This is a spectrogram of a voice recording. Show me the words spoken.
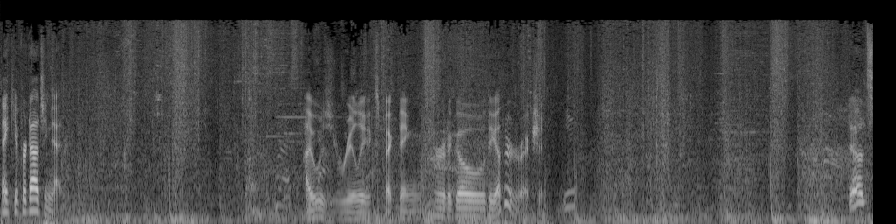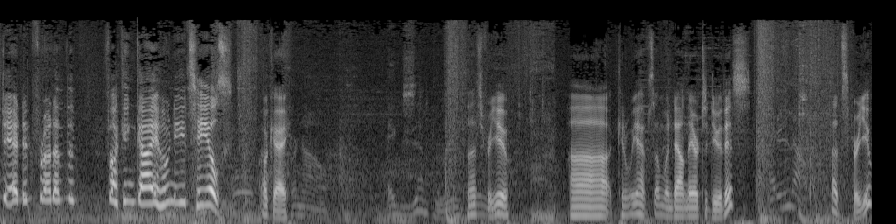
Thank you for dodging that. I was really expecting her to go the other direction. Don't stand in front of the fucking guy who needs heals. Okay. That's for you. Uh, can we have someone down there to do this? That's for you.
